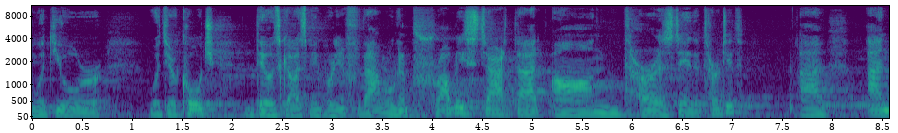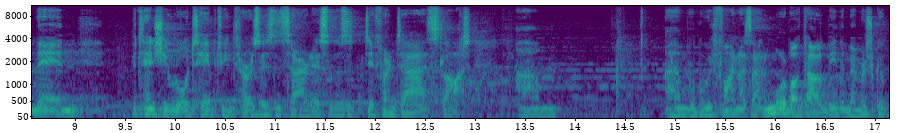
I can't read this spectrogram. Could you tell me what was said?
with your with your coach. Those guys will be brilliant for that. And we're going to probably start that on Thursday the thirtieth, uh, and then potentially rotate between Thursdays and Saturdays. So there's a different uh, slot. Um, and we'll, we'll finalize that. And more about that will be in the members group.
